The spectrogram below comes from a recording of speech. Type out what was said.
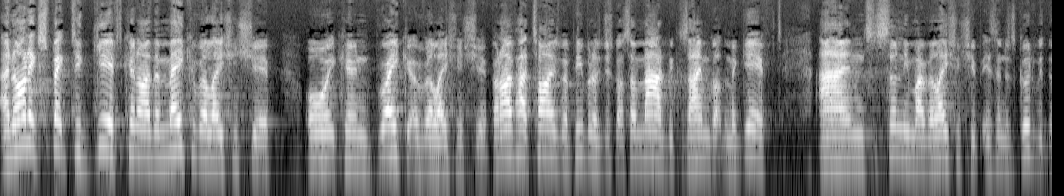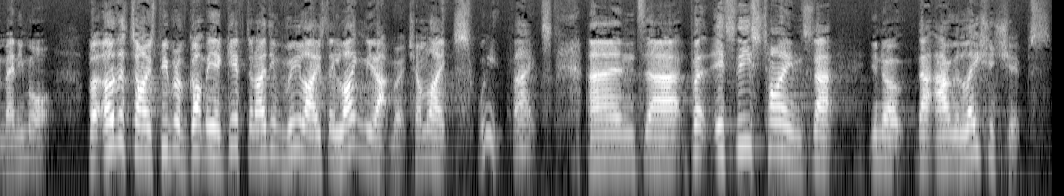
an unexpected gift can either make a relationship or it can break a relationship. And I've had times where people have just got so mad because I haven't got them a gift, and suddenly my relationship isn't as good with them anymore. But other times, people have got me a gift, and I didn't realize they liked me that much. I'm like, sweet, thanks. And uh, but it's these times that you know that our relationships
